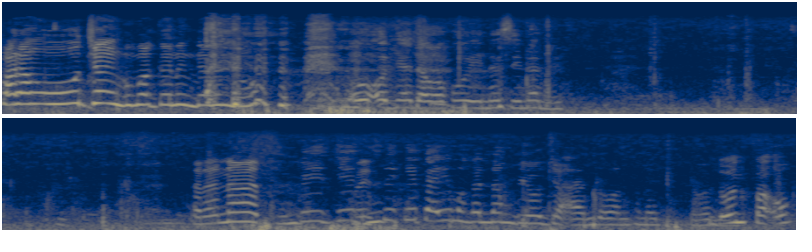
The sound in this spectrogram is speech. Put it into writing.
Parang uod siya yung gumaganon-ganon, no? Oo, niya daw ako inusinan eh. Tara na. Hindi, hindi kita yung magandang view dyan doon. Doon pa, oh.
